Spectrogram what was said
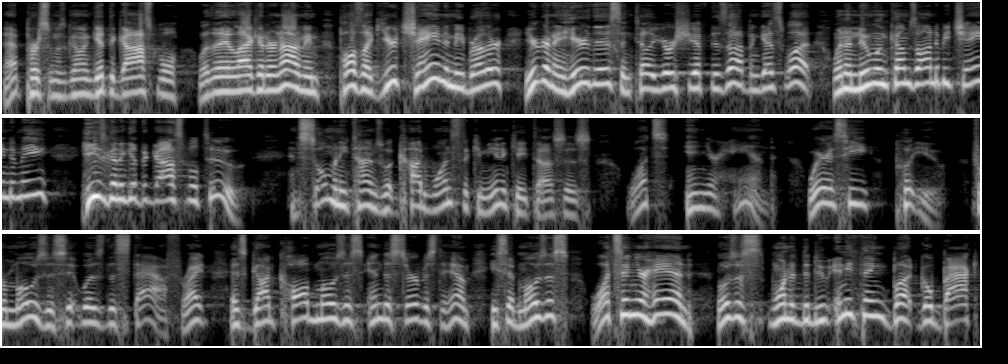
That person was going to get the gospel, whether they like it or not. I mean, Paul's like, You're chained to me, brother. You're going to hear this until your shift is up. And guess what? When a new one comes on to be chained to me, he's going to get the gospel too. And so many times, what God wants to communicate to us is, What's in your hand? Where is He put you? For Moses, it was the staff, right? As God called Moses into service to him, he said, Moses, what's in your hand? Moses wanted to do anything but go back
